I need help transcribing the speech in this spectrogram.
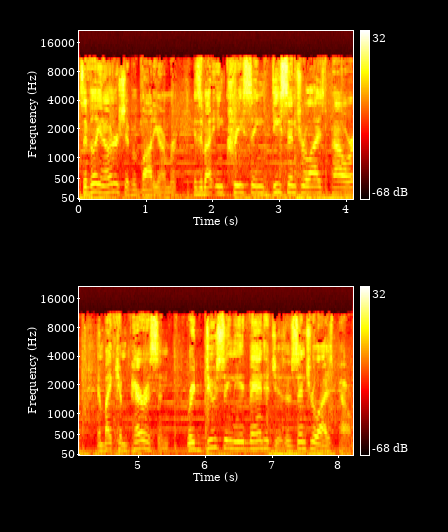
Civilian ownership of body armor is about increasing decentralized power and, by comparison, reducing the advantages of centralized power.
